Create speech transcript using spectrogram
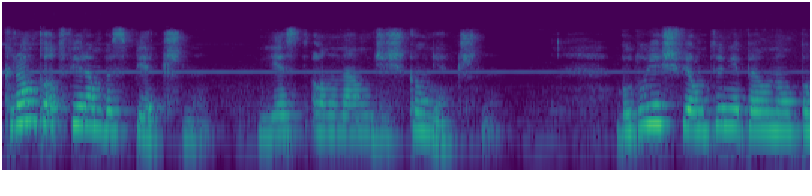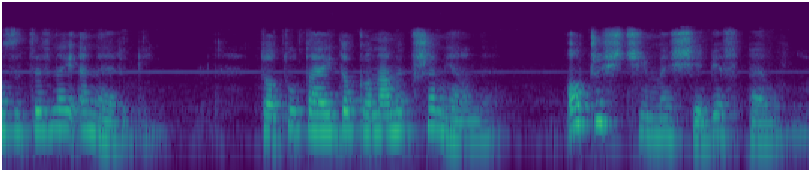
Krąg otwieram bezpieczny. Jest on nam dziś konieczny. Buduję świątynię pełną pozytywnej energii. To tutaj dokonamy przemiany oczyścimy siebie w pełni.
